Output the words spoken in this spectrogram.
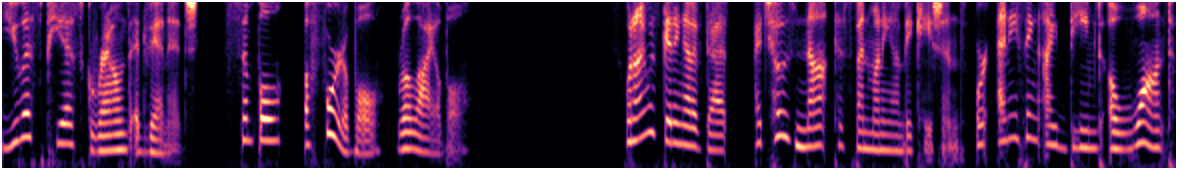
USPS Ground Advantage simple, affordable, reliable. When I was getting out of debt, I chose not to spend money on vacations or anything I deemed a want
